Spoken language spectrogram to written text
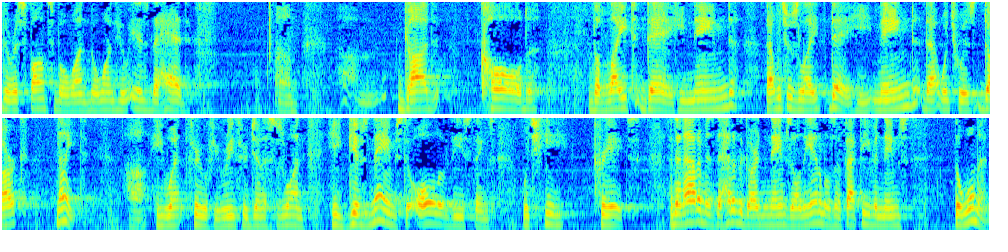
the responsible one, the one who is the head. Um, um, God called the light day. He named that which was light day. He named that which was dark night. Uh, he went through, if you read through Genesis 1, he gives names to all of these things which he creates. And then Adam is the head of the garden, names all the animals. In fact, he even names the woman.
